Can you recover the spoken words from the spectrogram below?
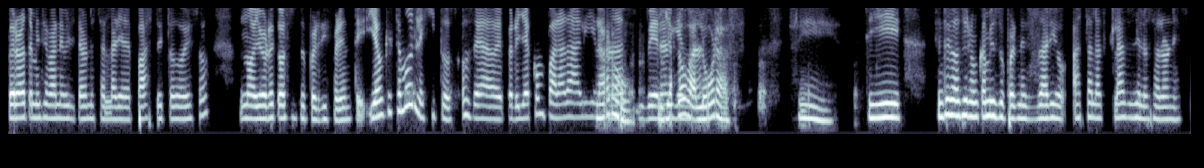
pero ahora también se van a habilitar está el área de pasto y todo eso. No, yo creo que va a ser súper diferente. Y aunque estemos lejitos, o sea, pero ya comparar a alguien más claro. y ver Y ya lo alguien más, valoras. Sí, sí, siento que va a ser un cambio súper necesario hasta las clases de los salones.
